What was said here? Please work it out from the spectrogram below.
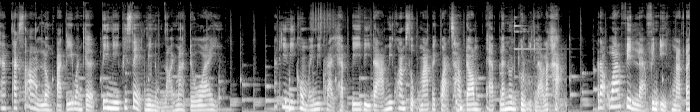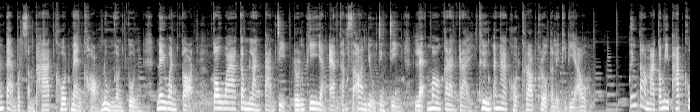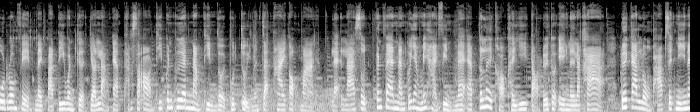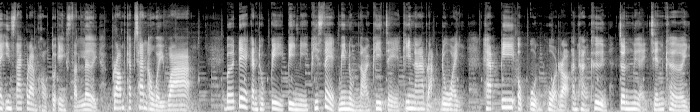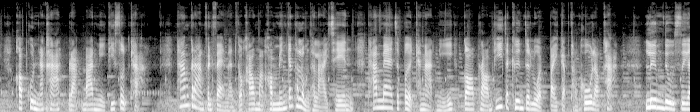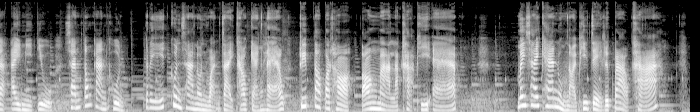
แอปทักษะอ่อนลงปาร์ตี้วันเกิดปีนี้พิเศษมีหนุ่มน้อยมาด้วยนาทีนี้คงไม่มีใครแฮปปี้ดีดา มีความสุขมากไปกว่าชาวดอม แอปและนนกุลอีกแล้วล่ะค่ะ เพราะว่าฟินแล้วฟินอีกมาตั้งแต่บทสัมภาษณ์โค้ดแมนของหนุ่มนนกุล ในวันก่อนก็ว่ากำลังตามจีบรุ่นพี่อย่างแอปทักษะออนอยู่จริง ๆ และมองการไกลถึงอนาคตครอบครัวกันเลยทีเดียว ซึ่งต่อมาก็มีภาพคู่ร่วมเฟรมในปาร์ตี้วันเกิดย้อนหลังแอปทักษะอ่อนที่เพื่อนๆนำทีมโดยพุทธจุ๋ยนั้นจัดให้ออกมา และล่าสุดแฟนๆนั้นก็ยังไม่หายฟินแม่แอปก็เลยขอขยี้ต่อด้วยตัวเองเลยล่ะค่ะด้วยการลงภาพเซตนี้ในอินสตาแกรมของตัวเองสันเลย พร้อมแคปชั่นเอาไว้ว่า เบิร์ d เดย์กันทุกปี ปีนี้พิเศษมีหนุ่มน้อยพีเจที่น่ารักด้วย แฮปปี้อบอุ่นหัวเราะกันทั้งคืน จนเหนื่อยเช่นเคย ขอบคุณนะคะ รักบ้านนี้ที่สุดค่ะท่ามกลางแฟนๆ นั้นก็เข้ามาคอมเมนต์กันถล่มทลายเช่น ถ้าแม่จะเปิดขนาดนี้ก็พร้อมที่จะขึ้นจรวดไปกับทั้งคู่แล้วค่ะ ลืมดูเสื้อ I need you ฉันต้องการคุณ กรีดคุณชานนหวานใจเข้าแก๊งแล้ว ทริปต่อปทต้องมาละค่ะพี่แอฟไม่ใช่แค่หนุ่มน้อยพี่เจหรือเปล่าคะ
